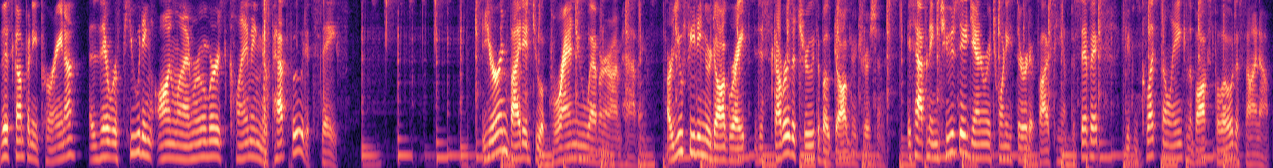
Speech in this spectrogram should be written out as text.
This company, Purina, they're refuting online rumors claiming their pet food is safe. You're invited to a brand new webinar I'm having. Are you feeding your dog right? Discover the truth about dog nutrition. It's happening Tuesday, January 23rd at 5 p.m. Pacific. You can click the link in the box below to sign up.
